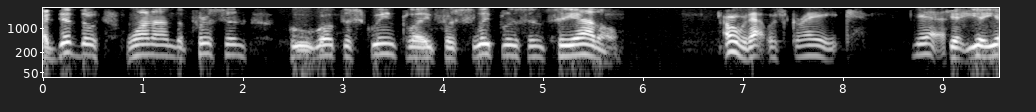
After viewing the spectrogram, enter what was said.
I did the one on the person who wrote the screenplay for Sleepless in Seattle. Oh, that was great. Yes. Yeah, yeah, yeah.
